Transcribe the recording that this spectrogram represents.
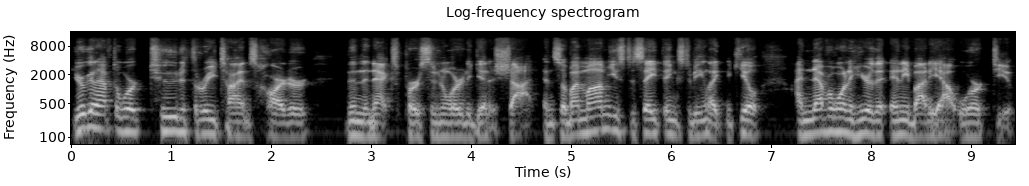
you're going to have to work two to three times harder than the next person in order to get a shot. And so my mom used to say things to me like, Nikhil, I never want to hear that anybody outworked you.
